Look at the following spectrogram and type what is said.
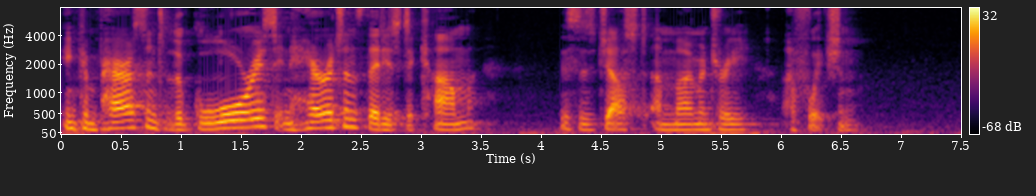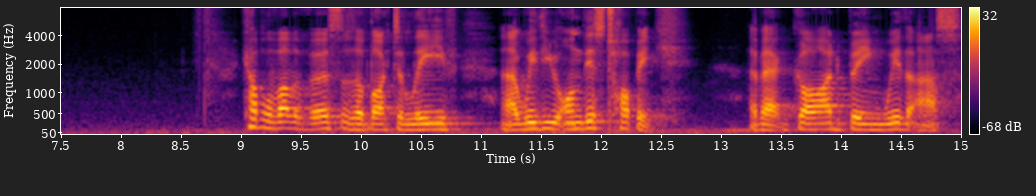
in comparison to the glorious inheritance that is to come, this is just a momentary affliction. A couple of other verses I'd like to leave uh, with you on this topic about God being with us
